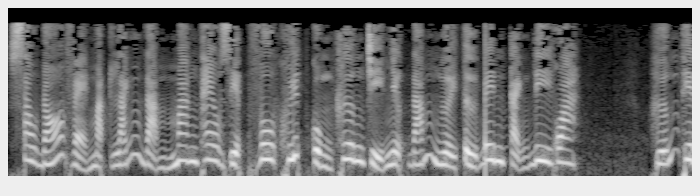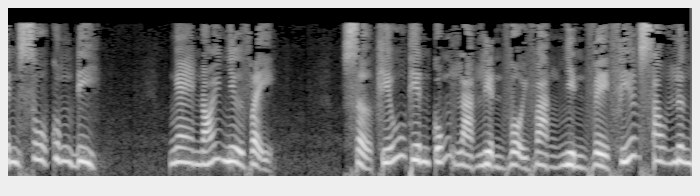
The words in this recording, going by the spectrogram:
sau đó vẻ mặt lãnh đạm mang theo diệp vô khuyết cùng khương chỉ nhược đám người từ bên cạnh đi qua, hướng thiên su cung đi. nghe nói như vậy, sở khiếu thiên cũng là liền vội vàng nhìn về phía sau lưng,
